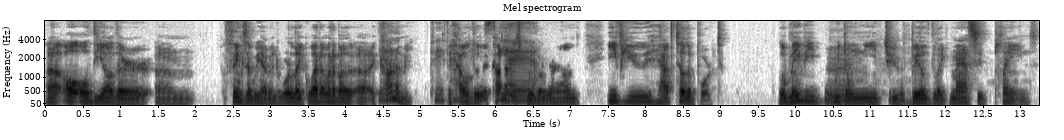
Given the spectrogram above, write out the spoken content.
uh, all, all, the other um, things that we have in the world? Like, what what about uh, economy? Yeah. Like how the economies yeah, move around if you have teleport. Well, maybe mm. we don't need to build like massive planes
